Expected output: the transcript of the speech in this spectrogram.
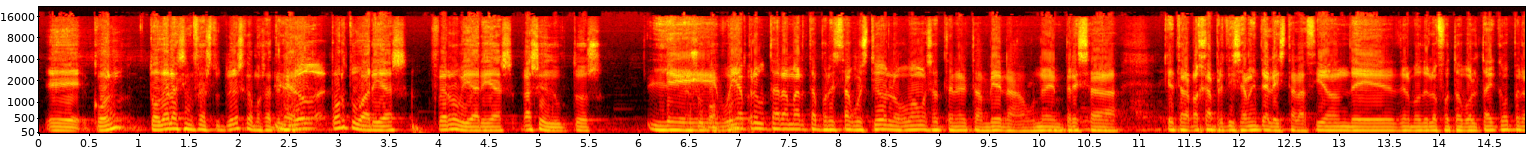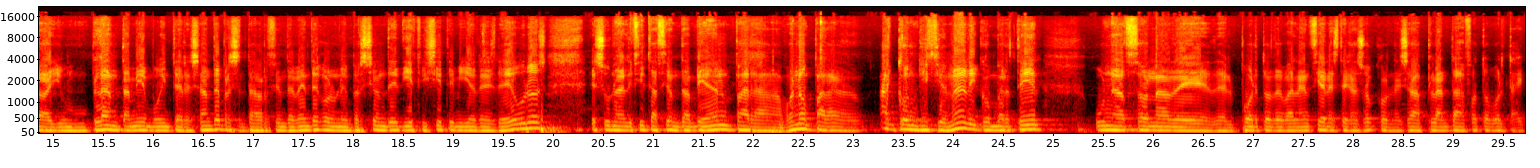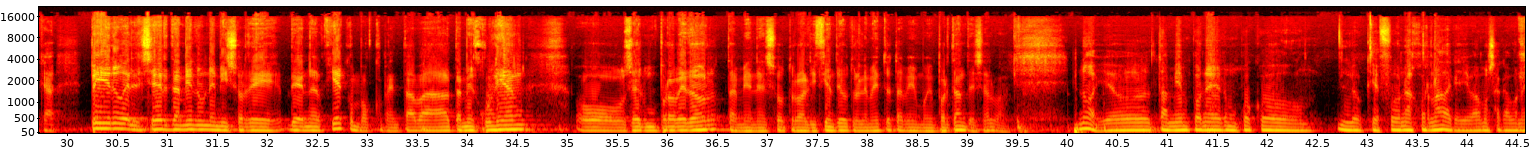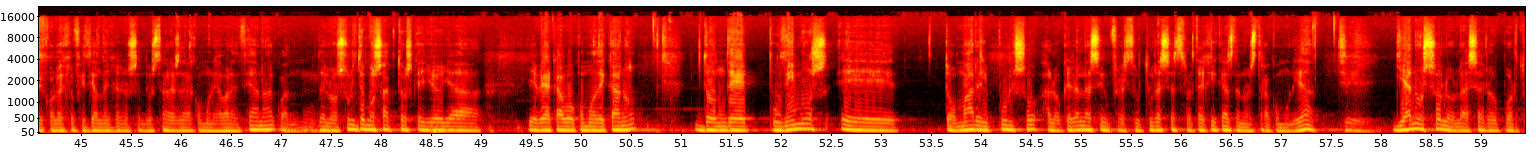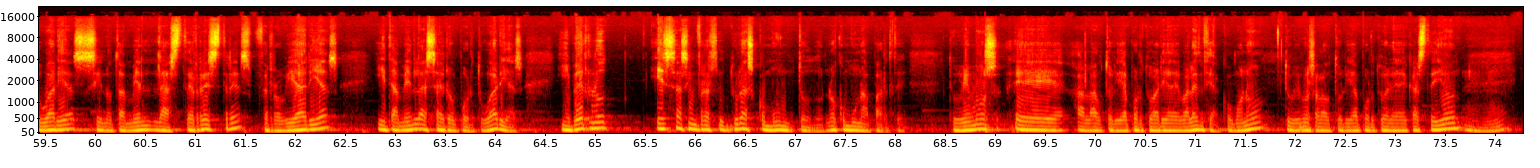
eh, con todas las infraestructuras que vamos a tener, portuarias, ferroviarias, gasoductos, le voy a preguntar a Marta por esta cuestión, luego vamos a tener también a una empresa que trabaja precisamente en la instalación del modelo fotovoltaico, pero hay un plan también muy interesante presentado recientemente con una inversión de 17 millones de euros. Es una licitación también para, bueno, para acondicionar y convertir una zona del puerto de Valencia, en este caso con esa planta fotovoltaica. Pero el ser también un emisor de, energía, como comentaba también Julián, o ser un proveedor, también es otro aliciente, otro elemento también muy importante, Salva. No, yo también poner un poco lo que fue una jornada que llevamos a cabo en el Colegio Oficial de Ingenieros Industriales de la Comunidad Valenciana, cuando, de los últimos actos que yo ya llevé a cabo como decano, donde pudimos... Eh, tomar el pulso a lo que eran las infraestructuras estratégicas de nuestra comunidad. Ya no solo las aeroportuarias, sino también las terrestres, ferroviarias y también las aeroportuarias. Y verlo, esas infraestructuras como un todo, no como una parte. Tuvimos eh, a la Autoridad Portuaria de Valencia, como no, tuvimos a la Autoridad Portuaria de Castellón,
